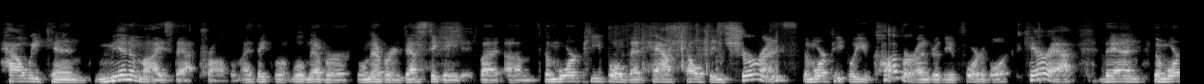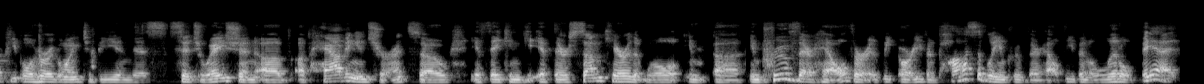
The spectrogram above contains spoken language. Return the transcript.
how we can minimize that problem. I think we'll, we'll never we'll never investigate it, but um, the more people that have health insurance, the more people you cover under the Affordable Care Act, then the more people who are going to be in this situation of of having insurance. So if they can, if there's some care that will uh, improve their health, or at least, or even possibly improve their health even a little bit,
